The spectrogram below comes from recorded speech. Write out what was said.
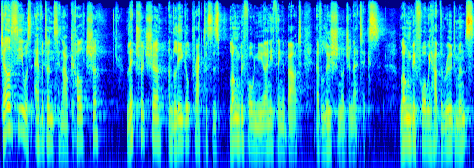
jealousy was evident in our culture, literature, and legal practices long before we knew anything about evolution or genetics, long before we had the rudiments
